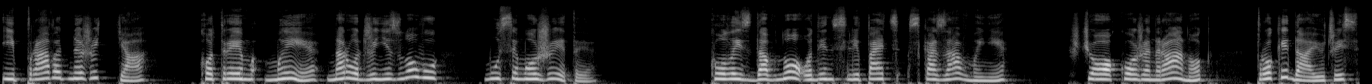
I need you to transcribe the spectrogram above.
і праведне життя, котрим ми, народжені знову, мусимо жити. Колись давно один сліпець сказав мені, що кожен ранок, прокидаючись,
